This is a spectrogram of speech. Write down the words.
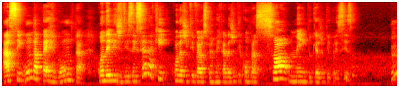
A segunda pergunta quando eles dizem, será que quando a gente vai ao supermercado a gente compra somente o que a gente precisa? Hum?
